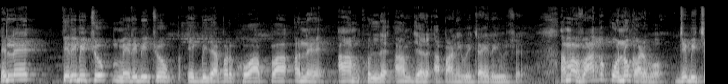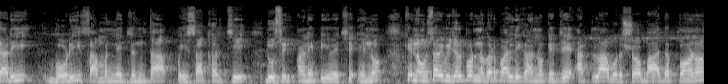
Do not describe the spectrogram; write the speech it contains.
એટલે તેરી બી ચૂપ, મેરી બી ચૂપ, એકબીજા પર ખો આપવા અને આમ ખુલ્લે આમ જ્યારે આ પાણી વેચાઈ રહ્યું છે. આમાં વાંક કોનો કાઢવો? જે બિચારી ભોળી સામાન્ય જનતા, પૈસા ખર્ચી, દૂષિત પાણી પીવે છે એનો? કે નવસારી વિજલપુર નગરપાલિકાનો કે જે આટલા વર્ષો બાદ પણ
